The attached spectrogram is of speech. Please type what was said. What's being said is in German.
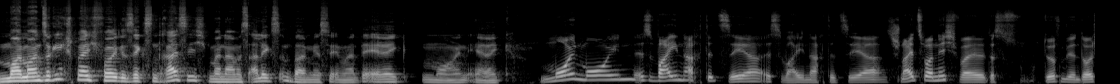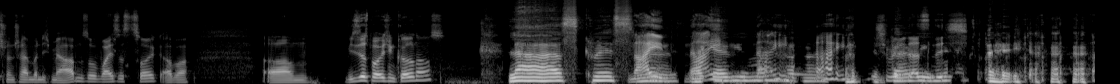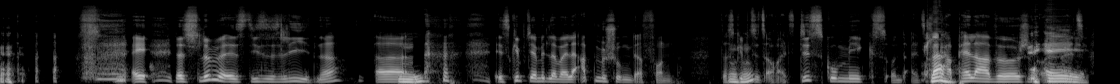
Moin Moin zur Geeksprech, Folge 36. Mein Name ist Alex und bei mir ist wie immer der Erik. Moin Erik. Moin Moin, es weihnachtet sehr, es weihnachtet sehr. Es schneit zwar nicht, weil das dürfen wir in Deutschland scheinbar nicht mehr haben, so weißes Zeug, aber ähm, wie sieht es bei euch in Köln aus? Last Christmas. Nein, nein, nein, nein, ich will das nicht. Ey, das Schlimme ist, dieses Lied, ne? Äh, Mhm. es gibt ja mittlerweile Abmischungen davon. Das gibt es Mhm. jetzt auch als Disco-Mix und als Klar. A Cappella-Version. und Ey. als-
